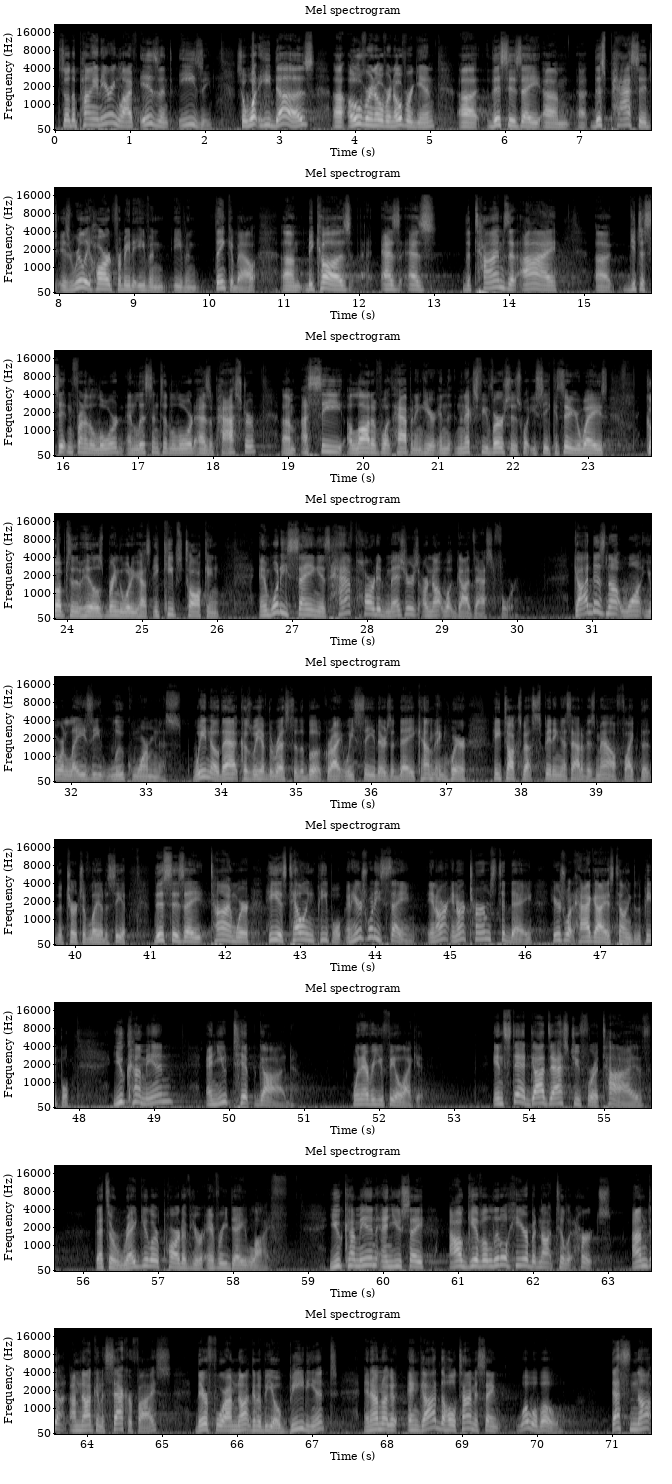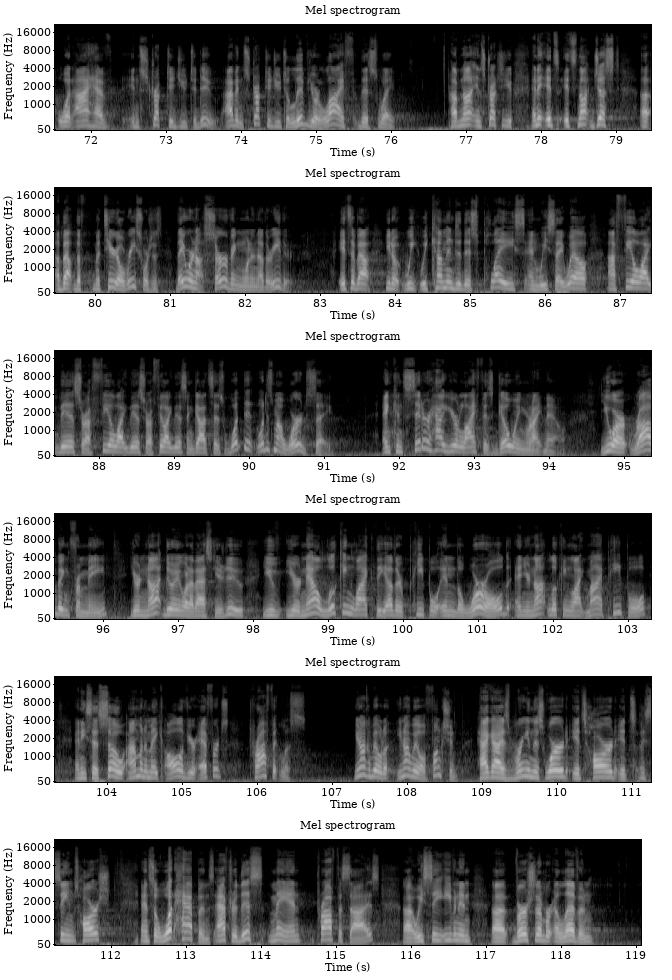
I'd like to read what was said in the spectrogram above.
So the pioneering life isn't easy. So what he does uh, over and over and over again, uh, this is a um, uh, this passage is really hard for me to even even think about um, because as as the times that I uh, get to sit in front of the Lord and listen to the Lord as a pastor, um, I see a lot of what's happening here. In the, in the next few verses, what you see, consider your ways, go up to the hills, bring the wood of your house. He keeps talking. And what he's saying is half hearted measures are not what God's asked for. God does not want your lazy lukewarmness. We know that because we have the rest of the book, right? We see there's a day coming where he talks about spitting us out of his mouth, like the, the church of Laodicea. This is a time where he is telling people, and here's what he's saying. In our, in our terms today, here's what Haggai is telling to the people You come in and you tip God whenever you feel like it. Instead, God's asked you for a tithe that's a regular part of your everyday life. You come in and you say, I'll give a little here, but not till it hurts. I'm, do- I'm not going to sacrifice. Therefore, I'm not going to be obedient. And I'm not going and God the whole time is saying, whoa, whoa, whoa. That's not what I have instructed you to do. I've instructed you to live your life this way. I've not instructed you, and it's, it's not just uh, about the material resources. They were not serving one another either. It's about, you know, we, we come into this place and we say, well, I feel like this, or I feel like this, or I feel like this, and God says, what, did, what does my word say? and consider how your life is going right now. You are robbing from me. You're not doing what I've asked you to do. you you're now looking like the other people in the world, and you're not looking like my people. And he says, So I'm going to make all of your efforts profitless. You're not going to be able to, you're not going to be able to function. Haggai is bringing this word. It's hard, it's, it seems harsh. And so, what happens after this man prophesies? Uh, we see even in uh, verse number 11,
